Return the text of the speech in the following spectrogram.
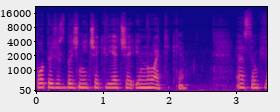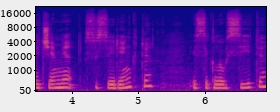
popiežius bažnyčia kviečia į nuotikį. Esam kviečiami susirinkti, įsiklausyti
